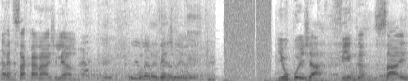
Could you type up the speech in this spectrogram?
Tá de sacanagem, Leandro. E o Cuejá fica, sai,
